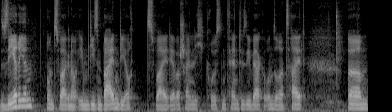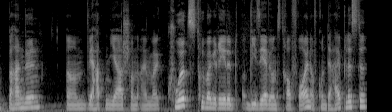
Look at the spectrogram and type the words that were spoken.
Serien. Und zwar genau eben diesen beiden, die auch zwei der wahrscheinlich größten Fantasy-Werke unserer Zeit ähm, behandeln. Ähm, wir hatten ja schon einmal kurz drüber geredet, wie sehr wir uns drauf freuen, aufgrund der Hype-Liste.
